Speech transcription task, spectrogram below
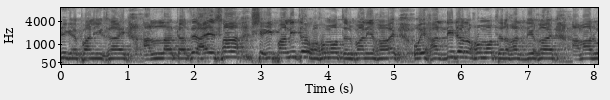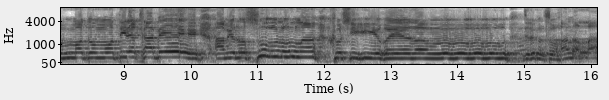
দিকে পানি খাই, আল্লাহর কাছে আয়সা সেই পানিটা রহমতের পানি হয়, ওই হাড্ডিটা রহমতের হাড্ডি হয়। আমার উম্মত উম্মতিরা খাবে, আমি রসুল্লাহ খুশি হয়ে যেরকম সোহান আল্লাহ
